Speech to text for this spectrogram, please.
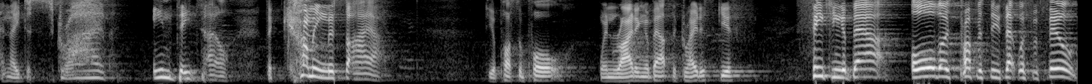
And they describe in detail the coming Messiah. The Apostle Paul, when writing about the greatest gift, thinking about all those prophecies that were fulfilled,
